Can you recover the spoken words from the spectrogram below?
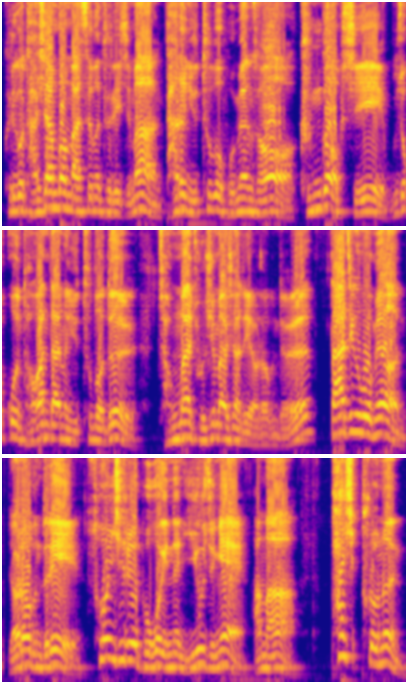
그리고 다시 한번 말씀을 드리지만 다른 유튜버 보면서 근거 없이 무조건 더 간다는 유튜버들 정말 조심하셔야 돼요, 여러분들. 따지고 보면 여러분들이 손실을 보고 있는 이유 중에 아마 80%는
